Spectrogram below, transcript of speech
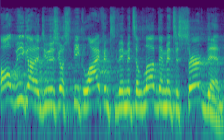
All we got to do is go speak life into them and to love them and to serve them.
